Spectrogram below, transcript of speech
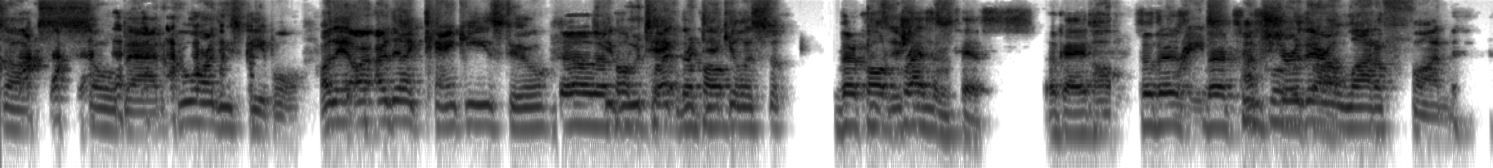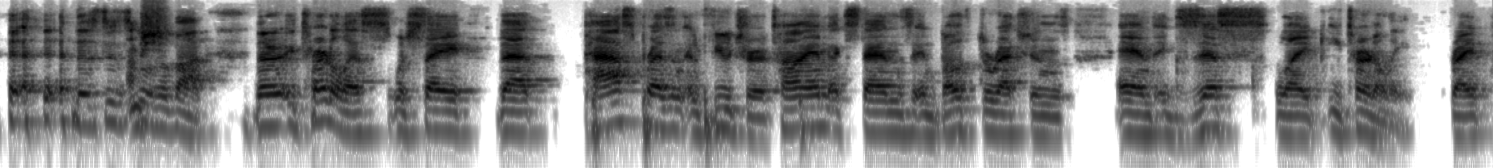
sucks so bad. Who are these people? Are they are, are they like tankies too? no, they're People who called, take they're called, ridiculous. they're called positions. presentists. Okay, Oh, so there's great. there are 2 I'm sure they're a lot of fun. there's two schools sh- of thought. There are eternalists, which say that past, present, and future time extends in both directions and exists like eternally, right?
